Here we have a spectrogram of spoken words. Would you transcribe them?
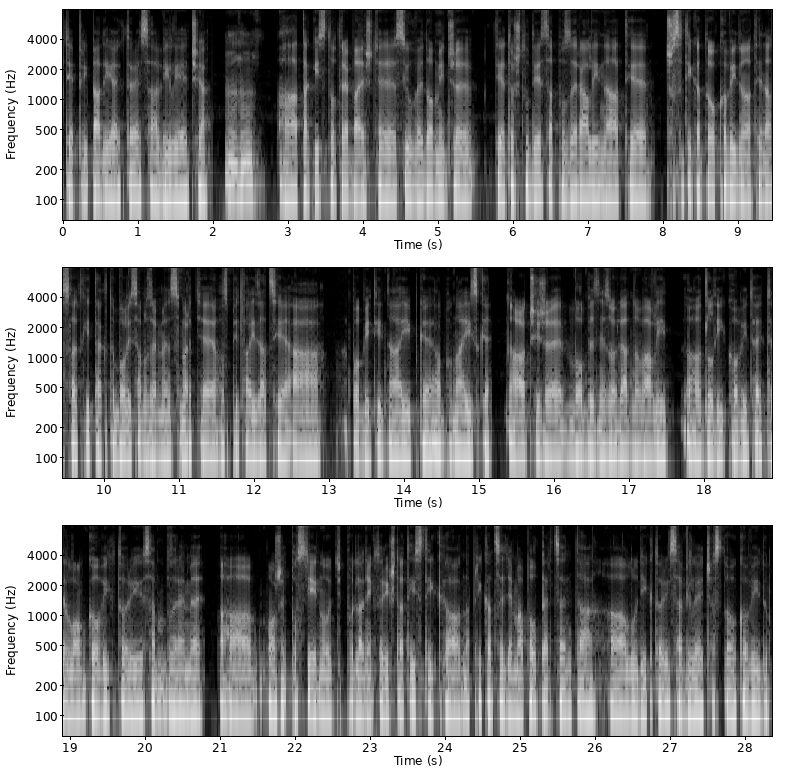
tie prípady, aj ktoré sa vyliečia. Uh-huh. A takisto treba ešte si uvedomiť, že tieto štúdie sa pozerali na tie, čo sa týka toho covidu, na tie následky, tak to boli samozrejme smrte, hospitalizácie a pobyty na IPke alebo na ISKE. Čiže vôbec nezohľadnovali dlhý COVID, aj ten long COVID, ktorý samozrejme a môže postihnúť podľa niektorých štatistik napríklad 7,5% ľudí, ktorí sa vyliečia z toho covidu.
